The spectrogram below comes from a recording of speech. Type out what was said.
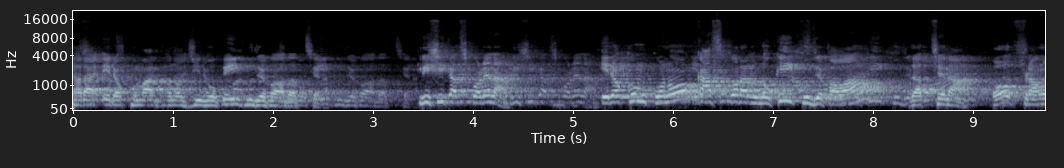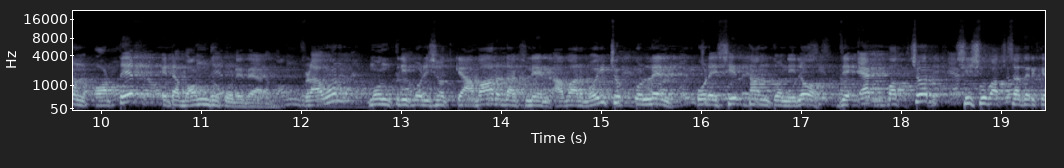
যারা, এরকম আর কোনো যুবকেই খুঁজে পাওয়া যাচ্ছে না। খুঁজে পাওয়া কৃষি কাজ করে না কৃষিকাজ করে না। এরকম কোনো কাজ করার লোকেই খুঁজে পাওয়া যাচ্ছে না। ও ফ্রাউন অটেপ এটা বন্ধ করে দেন। ফ্রাউন মন্ত্রী পরিষদকে আবার ডাকলেন, আবার বৈঠক করলেন, করে সিদ্ধান্ত নিল যে এক বছর শিশু বাচ্চাদেরকে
